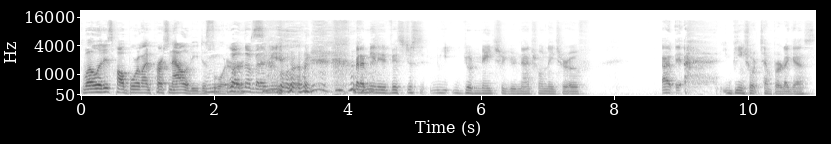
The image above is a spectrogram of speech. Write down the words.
Well, it is called borderline personality disorder. Well, no, but I mean, but I mean, if it's just your nature, your natural nature of I, being short tempered, I guess.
